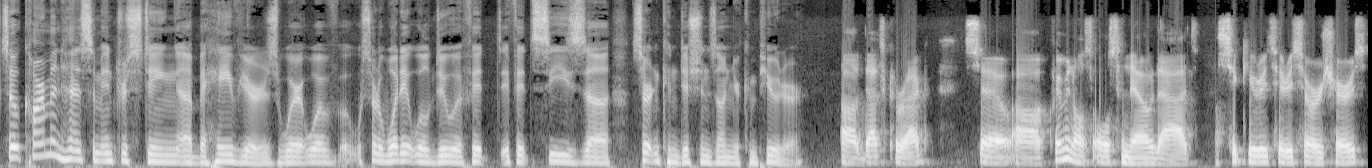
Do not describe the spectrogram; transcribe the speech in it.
So Karmen has some interesting uh, behaviors where, where, sort of what it will do if it if it sees uh, certain conditions on your computer. Uh, that's correct. So uh, criminals also know that security researchers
